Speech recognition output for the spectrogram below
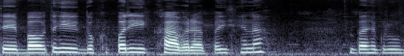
ਤੇ ਬਹੁਤ ਹੀ ਦੁੱਖ ਭਰੀ ਖਬਰ ਹੈ ਭਈ ਹੈ ਨਾ ਵਾਹਿਗੁਰੂ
